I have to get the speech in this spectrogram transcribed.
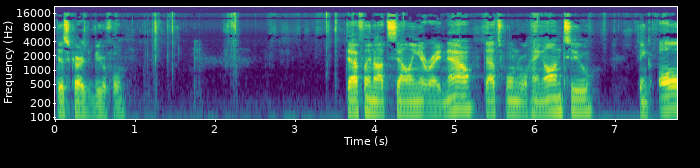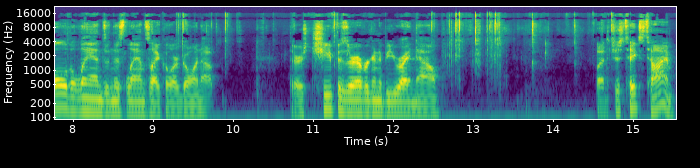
This card is beautiful. Definitely not selling it right now. That's one we'll hang on to. I think all the lands in this land cycle are going up. They're as cheap as they're ever going to be right now. but it just takes time.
